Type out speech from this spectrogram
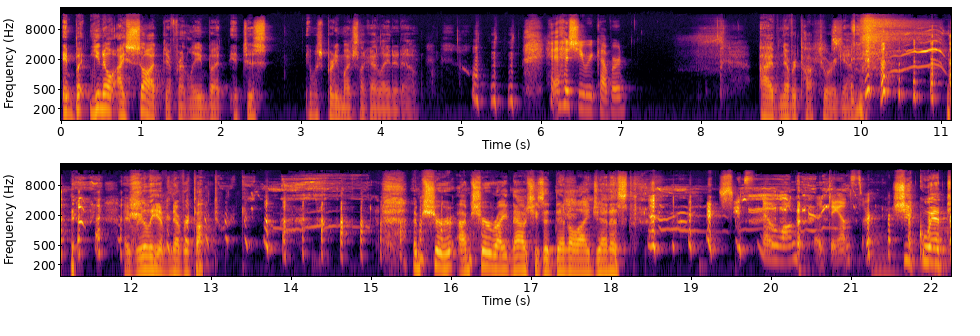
It- but you know, I saw it differently, but it just it was pretty much like I laid it out. Has she recovered? I've never talked to her again. I really have never talked to her. I'm sure. I'm sure. Right now, she's a dental hygienist. She's no longer a dancer. She quit.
